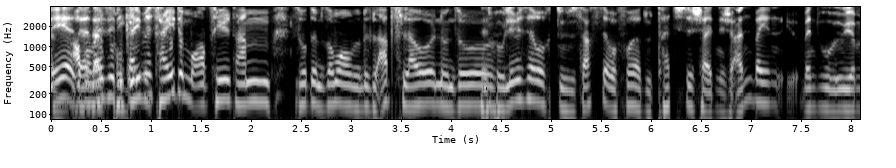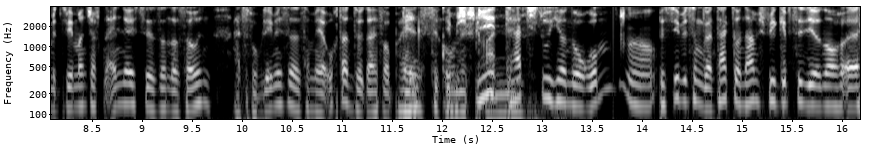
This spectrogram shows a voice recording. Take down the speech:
Nee, aber weil sie die ganze ist- Zeit immer erzählt haben, es wird im Sommer ein bisschen abflauen und so. Das Problem ist ja auch, du sagst ja auch vorher, du touchst dich halt nicht an, bei, wenn du hier mit zwei Mannschaften einläufst, hier Sondershausen. Also das Problem ist ja, das haben wir ja auch dann total verpeilt. Denkst du Im Spiel dran. touchst du hier nur rum, Ja. bist du bis zum Kontakt und nach dem Spiel gibst du dir noch, äh,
